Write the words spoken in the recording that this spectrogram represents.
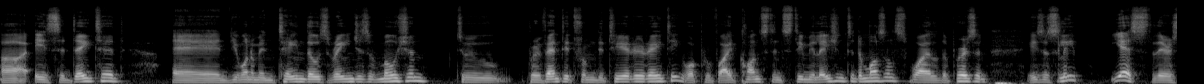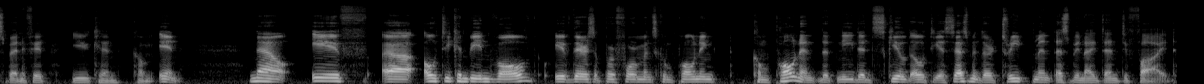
uh, is sedated and you want to maintain those ranges of motion to prevent it from deteriorating or provide constant stimulation to the muscles while the person is asleep yes there's benefit. You can come in. Now if uh, ot can be involved if there's a performance component component that needed skilled ot assessment or treatment has been identified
